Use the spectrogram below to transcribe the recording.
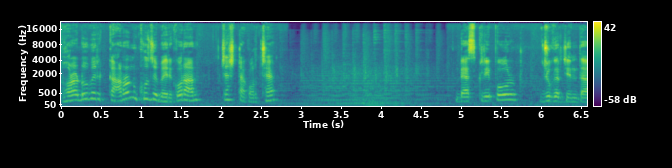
ভরাডুবির কারণ খুঁজে বের করার চেষ্টা করছে। ডেস্ক রিপোর্ট, যুগের চিন্তা।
